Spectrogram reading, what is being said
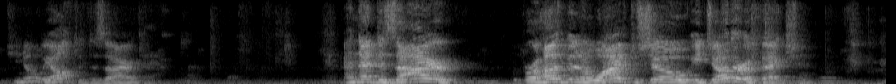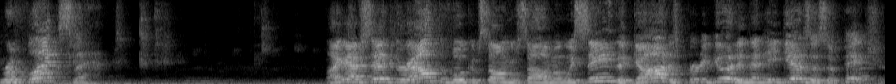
But you know we ought to desire that. And that desire for a husband and a wife to show each other affection reflects that. Like I've said throughout the book of Song of Solomon, we see that God is pretty good in that He gives us a picture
